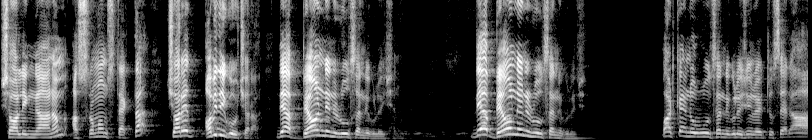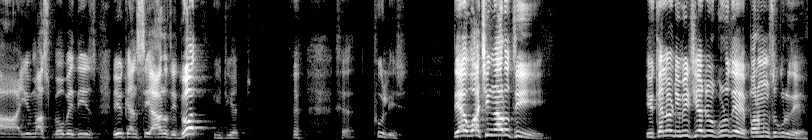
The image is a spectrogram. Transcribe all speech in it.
Shalinganam asramam stakta charit avidigochara. They are beyond any rules and regulation. They are beyond any rules and regulation. What kind of rules and regulations you like to say? Ah, you must obey this. You can see Arati. What? Idiot. Foolish. They are watching Arati. You cannot imitate your Gurudev, Paramahansa Gurudev.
